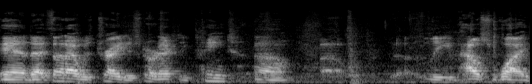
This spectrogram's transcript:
and I thought I would try to start actually paint um, uh, the house white.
